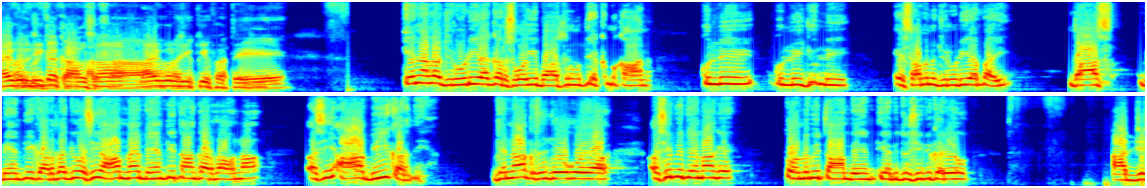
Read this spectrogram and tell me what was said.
ਵਾਹਿਗੁਰੂ ਜੀ ਕਾ ਖਾਲਸਾ ਵਾਹਿਗੁਰੂ ਜੀ ਕੀ ਫਤਿਹ ਇਹਨਾਂ ਦਾ ਜ਼ਰੂਰੀ ਹੈ ਕਿ ਰਸੋਈ ਬਾਥਰੂਮ ਤੇ ਇੱਕ ਮਕਾਨ ਕੁੱਲੀ ਕੁੱਲੀ ਜੁੱਲੀ ਇਹ ਸਭ ਨੂੰ ਜ਼ਰੂਰੀ ਹੈ ਭਾਈ। ਦਾਸ ਬੇਨਤੀ ਕਰਦਾ ਕਿ ਅਸੀਂ ਆਪ ਮੈਂ ਬੇਨਤੀ ਤਾਂ ਕਰਦਾ ਹੁੰਨਾ ਅਸੀਂ ਆਪ ਵੀ ਕਰਦੇ ਹਾਂ। ਜਿੰਨਾ ਕੁ ਸਹਿਯੋਗ ਹੋਇਆ ਅਸੀਂ ਵੀ ਦੇਵਾਂਗੇ। ਤੁਹਾਨੂੰ ਵੀ ਤਾਂ ਬੇਨਤੀ ਹੈ ਵੀ ਤੁਸੀਂ ਵੀ ਕਰਿਓ। ਅੱਜ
